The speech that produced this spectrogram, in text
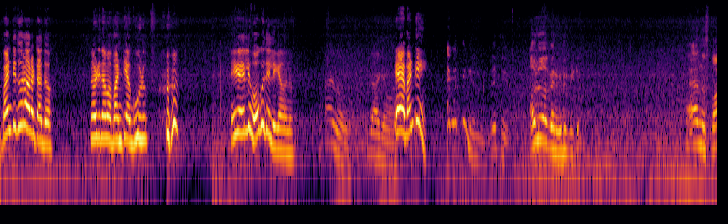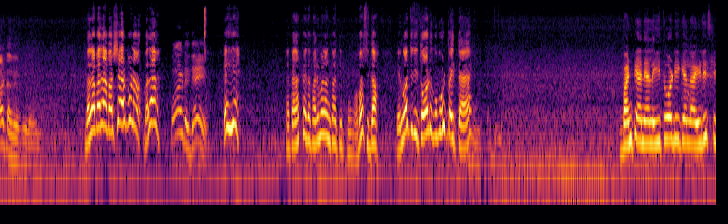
ಬಂಟಿ ದೂರ ಹೊರಟದು ನೋಡಿ ನಮ್ಮ ಬಂಟಿಯ ಗೂಡು. ಈಗ ಎಲ್ಲಿ ಹೋಗುದು ಎಲ್ಲಿಗೆ ಅವನು? ಏ ಬಂಟಿ. ಅವಳು ಉಡುಪಿಟ್ಟು. ಸ್ಪಾಟ್ ಅವೇ ಪೂರ ಅವಳು? ಬಲ ಬಲ ವರ್ಷ ಅರ್ಪಣ ಬಲ. ಸ್ಪಾಟ್ ಜೈ. ಏಯ್ಯೇ ಏ. ಪೆಲಕ್ಕೈದ ಪರಿಮಳ ಅಂಕ ತಿಪ್ಪು. ಅಬ್ಬ ಸಿದ್ದ ಹೆಂಗೊತ್ತಿದ್ದಿ ತೋಟಕ್ಕೆ ಬೂಳ್ಪೈತೆ ಬಂಟಿ ಅನೆಲ್ಲ ಈ ತೋಡಿಗೆಲ್ಲ ಇಳಿಸಿ.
